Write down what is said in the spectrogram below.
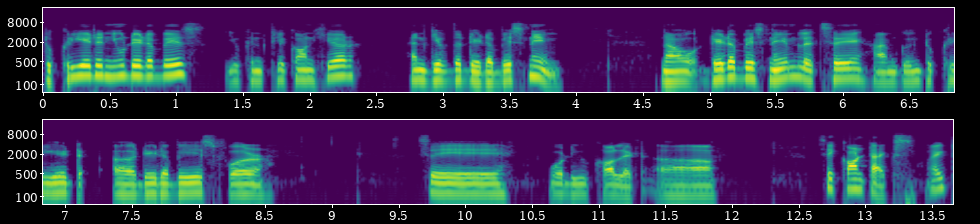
To create a new database, you can click on here and give the database name. Now database name, let's say I'm going to create a database for say, what do you call it? Uh, say contacts, right?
